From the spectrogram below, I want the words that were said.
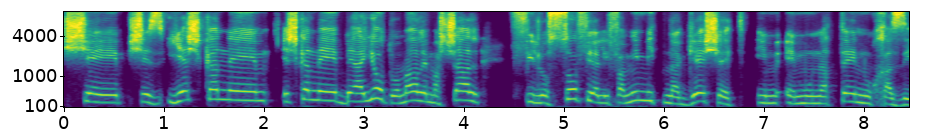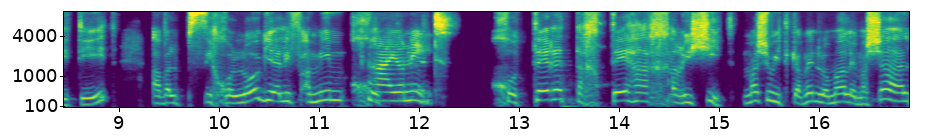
ש, שיש כאן, אה, כאן אה, בעיות, הוא אמר למשל, פילוסופיה לפעמים מתנגשת עם אמונתנו חזיתית, אבל פסיכולוגיה לפעמים... רעיונית. חותרת תחתיה חרישית. מה שהוא התכוון לומר למשל,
